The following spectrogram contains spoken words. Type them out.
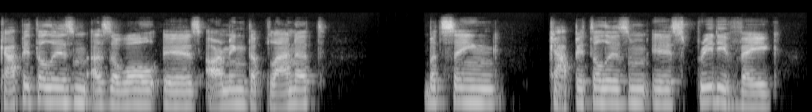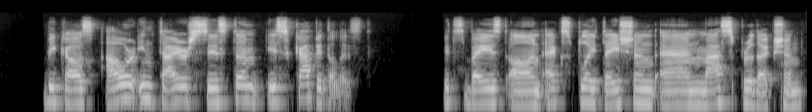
Capitalism as a whole is arming the planet, but saying capitalism is pretty vague because our entire system is capitalist. It's based on exploitation and mass production.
